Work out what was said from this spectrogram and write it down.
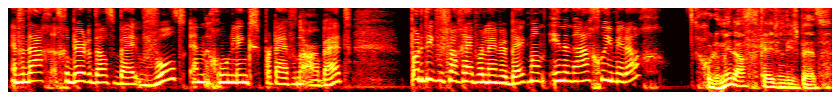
En vandaag gebeurde dat bij Volt en GroenLinks Partij van de Arbeid. Politiek verslaggever Leonard Beekman in Den Haag. Goedemiddag. Goedemiddag, Kees en Liesbeth.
